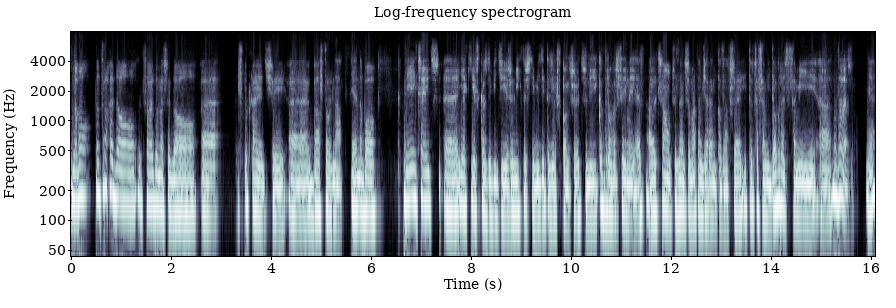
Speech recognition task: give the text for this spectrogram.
no bo to trochę do całego naszego e, spotkania dzisiaj e, Bust or Not, nie? No bo DHH, e, jaki jest, każdy widzi. Jeżeli ktoś nie widzi, to niech spojrzy, czyli kontrowersyjny jest, ale trzeba przyznać, że ma tam ziarenko zawsze i to czasami dobre, czasami, e, no zależy, nie?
